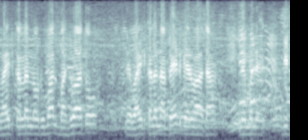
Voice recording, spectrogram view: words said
વ્હાઇટ કલરનો રૂમાલ બાંધવા હતો. ને વ્હાઇટ કલરના પેન્ટ પહેરવા હતા. ને મને કિડનેપ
